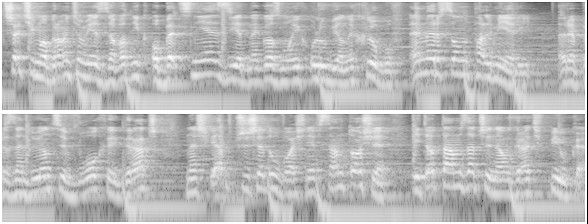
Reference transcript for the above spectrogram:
Trzecim obrońcą jest zawodnik obecnie z jednego z moich ulubionych klubów, Emerson Palmieri. Reprezentujący Włochy gracz na świat przyszedł właśnie w Santosie i to tam zaczynał grać w piłkę.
